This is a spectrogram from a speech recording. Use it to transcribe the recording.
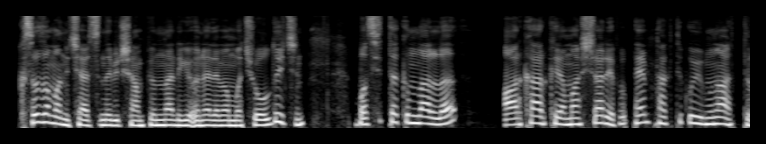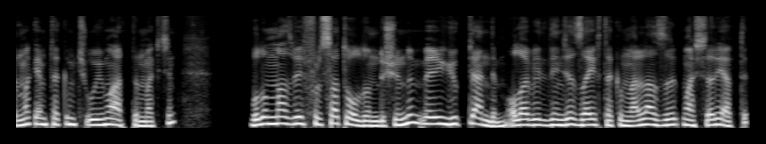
kısa zaman içerisinde bir Şampiyonlar Ligi ön eleme maçı olduğu için basit takımlarla arka arkaya maçlar yapıp hem taktik uyumunu arttırmak hem takım içi uyumu arttırmak için bulunmaz bir fırsat olduğunu düşündüm ve yüklendim. Olabildiğince zayıf takımlarla hazırlık maçları yaptık.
